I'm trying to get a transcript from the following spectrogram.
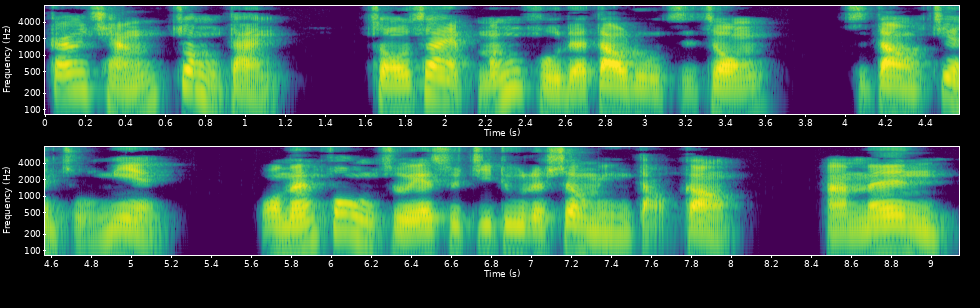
刚强壮胆。走在蒙福的道路之中，直到见主面。我们奉主耶稣基督的圣名祷告，阿门。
